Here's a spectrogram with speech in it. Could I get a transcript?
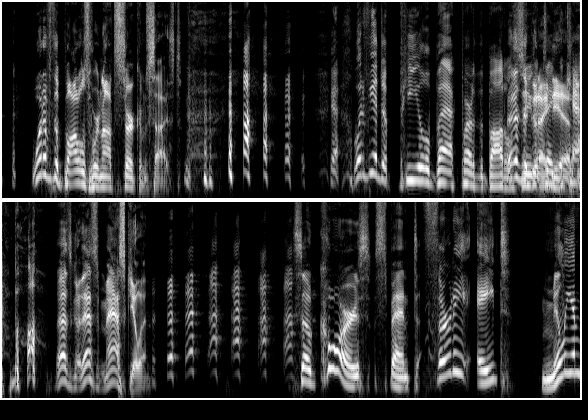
what if the bottles were not circumcised? Yeah. What if you had to peel back part of the bottle That's so a you good could take idea. the cap off? That's good. That's masculine. so Coors spent $38 million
